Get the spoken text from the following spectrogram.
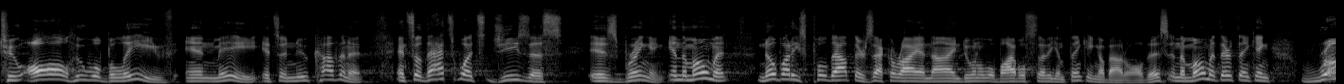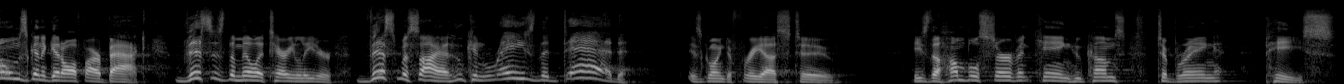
to all who will believe in me. It's a new covenant. And so that's what Jesus is bringing. In the moment, nobody's pulled out their Zechariah 9 doing a little Bible study and thinking about all this. In the moment, they're thinking, Rome's going to get off our back. This is the military leader. This Messiah who can raise the dead is going to free us too. He's the humble servant king who comes to bring peace,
